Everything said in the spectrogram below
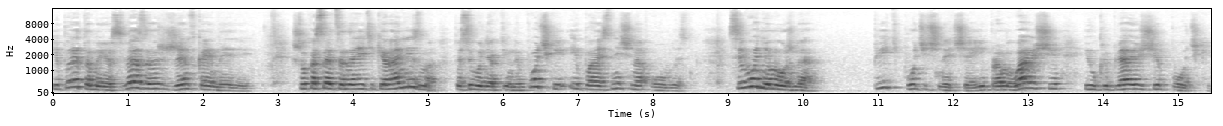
и поэтому ее связывают с женской энергией. Что касается энергетики организма, то сегодня активны почки и поясничная область. Сегодня можно пить почечные чаи, промывающие и укрепляющие почки.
